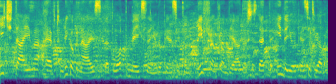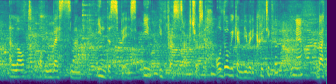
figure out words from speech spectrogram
each time I have to recognize that what makes the European city different from the others is that in the European city you have a lot of investment in the space, in infrastructures. Although we can be very critical, yeah. but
